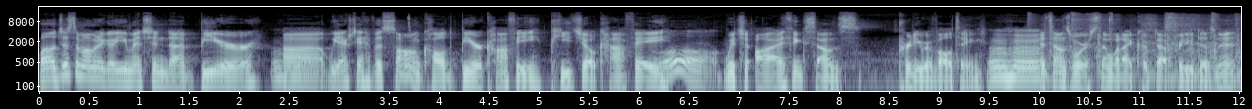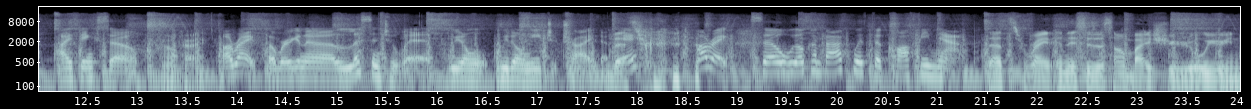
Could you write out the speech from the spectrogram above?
Well, just a moment ago, you mentioned uh, beer. Mm-hmm. Uh, we actually have a song called "Beer Coffee," "Pijo Cafe," which I think sounds pretty revolting. Mm-hmm. It sounds worse than what I cooked up for you, doesn't it? I think so. Okay. All right, but we're gonna listen to it. We don't we don't need to try it, okay? That's right. All right, so we'll come back with the coffee nap. That's right. And this is a song by Xu Ruyun.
